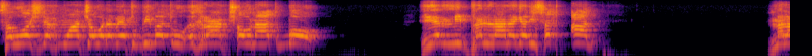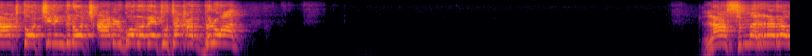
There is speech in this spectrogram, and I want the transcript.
ሰዎች ደክሟቸው ወደ ቤቱ ቢመጡ እግራቸውን አጥቦ የሚበላ ነገር ይሰጣል። መላእክቶችን እንግዶች አድርጎ በቤቱ ተቀብሏል። ላስመረረው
